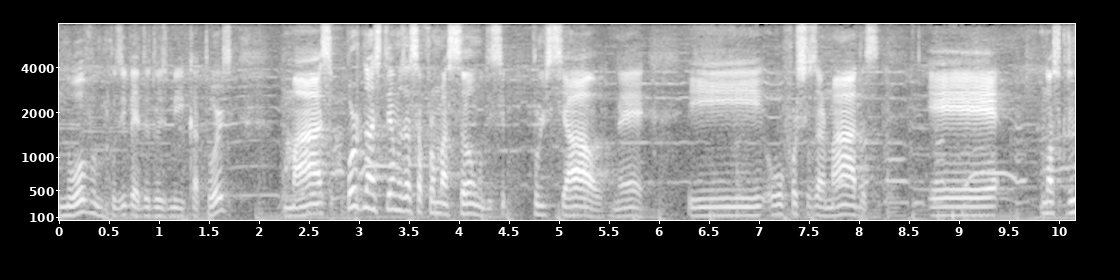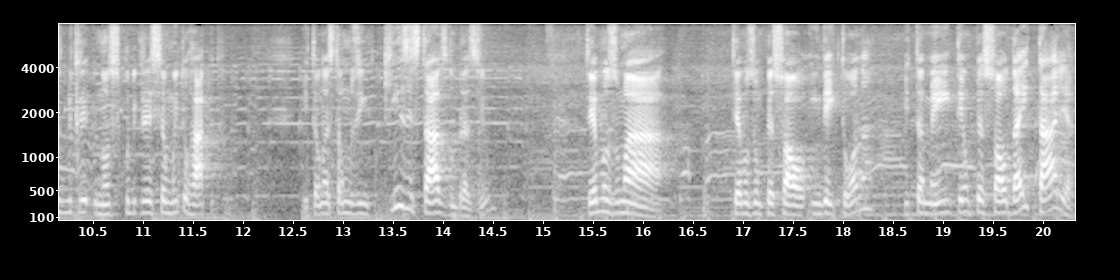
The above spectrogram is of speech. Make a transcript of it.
novo, inclusive é de 2014. Mas por nós termos essa formação de ser policial, né? E, ou Forças Armadas, é, nosso, clube, nosso clube cresceu muito rápido. Então nós estamos em 15 estados no Brasil. Temos uma temos um pessoal em Daytona e também tem um pessoal da Itália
